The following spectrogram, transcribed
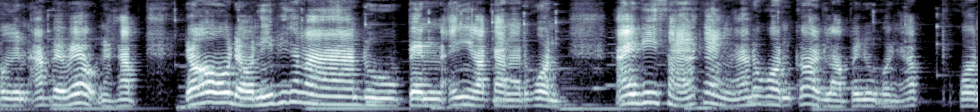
ปืนอัพเลเวลนะครับเดี๋ยวเดี๋ยวนี้พี่จะมาดูเป็นไอ้นี่ละกันนะทุกคนไอดีสายแข่งนะทุกคนก็เดี๋ยวเราไปดูกันครับทุกคน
